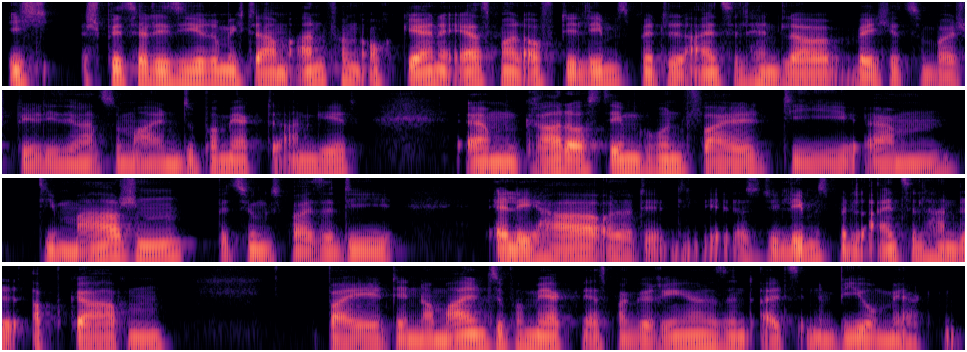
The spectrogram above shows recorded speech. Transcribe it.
ich spezialisiere mich da am Anfang auch gerne erstmal auf die Lebensmittel-Einzelhändler, welche zum Beispiel diese ganz normalen Supermärkte angeht. Ähm, Gerade aus dem Grund, weil die, ähm, die Margen bzw. die LEH oder die, also die Lebensmittel-Einzelhandel-Abgaben bei den normalen Supermärkten erstmal geringer sind als in den Biomärkten.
